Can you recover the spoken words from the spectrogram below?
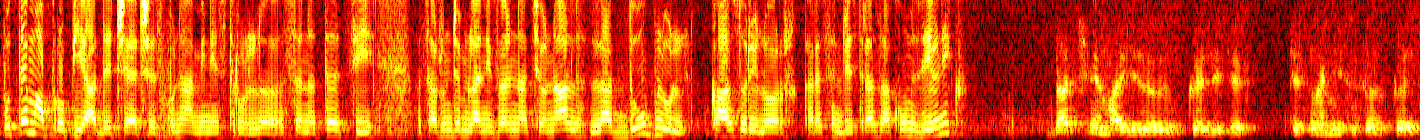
putem apropia de ceea ce spunea Ministrul uh, Sănătății, să ajungem la nivel național la dublul cazurilor care se înregistrează acum zilnic? Da, cine mai uh, crede ce, ce spune Ministrul Sănătății?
